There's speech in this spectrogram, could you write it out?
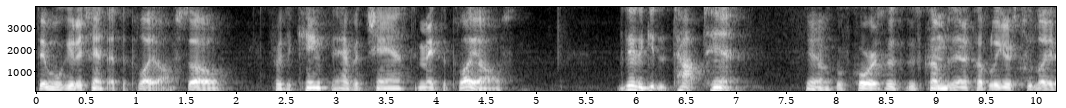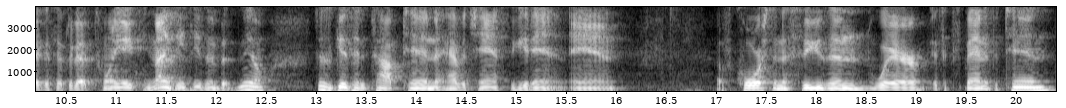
They will get a chance at the playoffs. So for the Kings to have a chance to make the playoffs, they have to get in the top ten. You know, of course, this this comes in a couple of years too late. I guess after that 2018-19 season, but you know, just get to the top ten to have a chance to get in. And of course, in a season where it's expanded to ten,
